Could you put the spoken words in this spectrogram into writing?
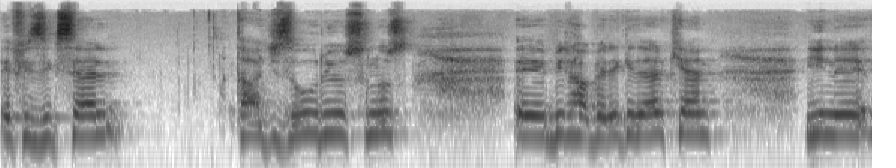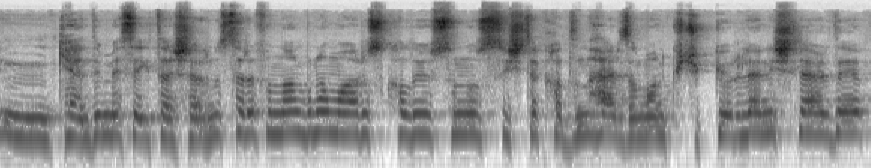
e, fiziksel tacize uğruyorsunuz. E, bir habere giderken yine m, kendi meslektaşlarınız tarafından buna maruz kalıyorsunuz. İşte kadın her zaman küçük görülen işlerde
